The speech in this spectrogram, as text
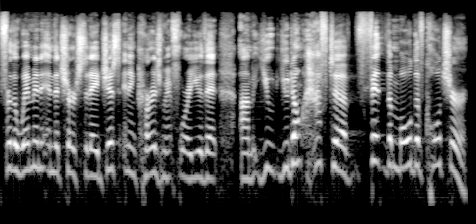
for the women in the church today, just an encouragement for you that um, you, you don't have to fit the mold of culture.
